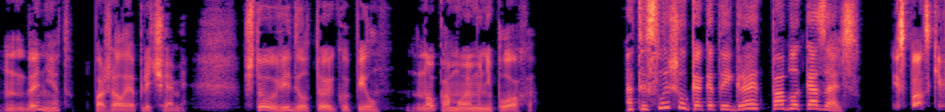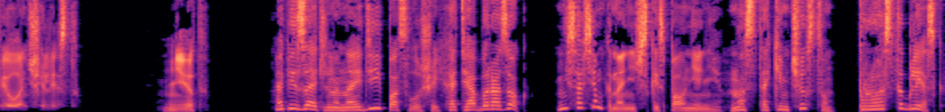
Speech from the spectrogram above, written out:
«Да нет», — пожал я плечами. «Что увидел, то и купил. Но, по-моему, неплохо». «А ты слышал, как это играет Пабло Казальс?» «Испанский виолончелист». «Нет». «Обязательно найди и послушай, хотя бы разок. Не совсем каноническое исполнение, но с таким чувством. Просто блеск».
